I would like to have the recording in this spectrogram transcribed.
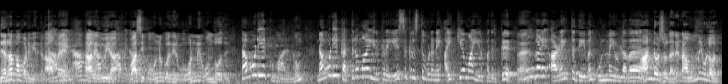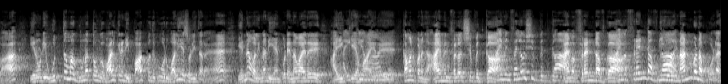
நிரப்பப்படுவீர்கள். ஆமென், ஆமென். வாசிப்போம். ஒண்ணு கொரிந்தியர் ஒண்ணு ஒன்பது. தம்முடைய குமாரனும் நம்முடைய கர்த்தருமாய் இருக்கிற இயேசு கிறிஸ்துவுடனே ஐக்கியமாய் இருப்பதற்கு உங்களை அழைத்த தேவன் உண்மையுள்ளவர். ஆண்டவர் சொல்றாரு நான் உண்மை உள்ளவர்ப்பா என்னுடைய உத்தம குணத்தை உங்க வாழ்க்கையில நீ பார்ப்பதுக்கு ஒரு வழியை சொல்லி தரேன் என்ன வழினா நீ என் கூட என்னவாயிரு ஐக்கியமாயிரு கமெண்ட் பண்ணுங்க. I am in fellowship with I God am in fellowship with I God am a friend of I God am a friend of நீங்க ஒரு God. நண்பனை போல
